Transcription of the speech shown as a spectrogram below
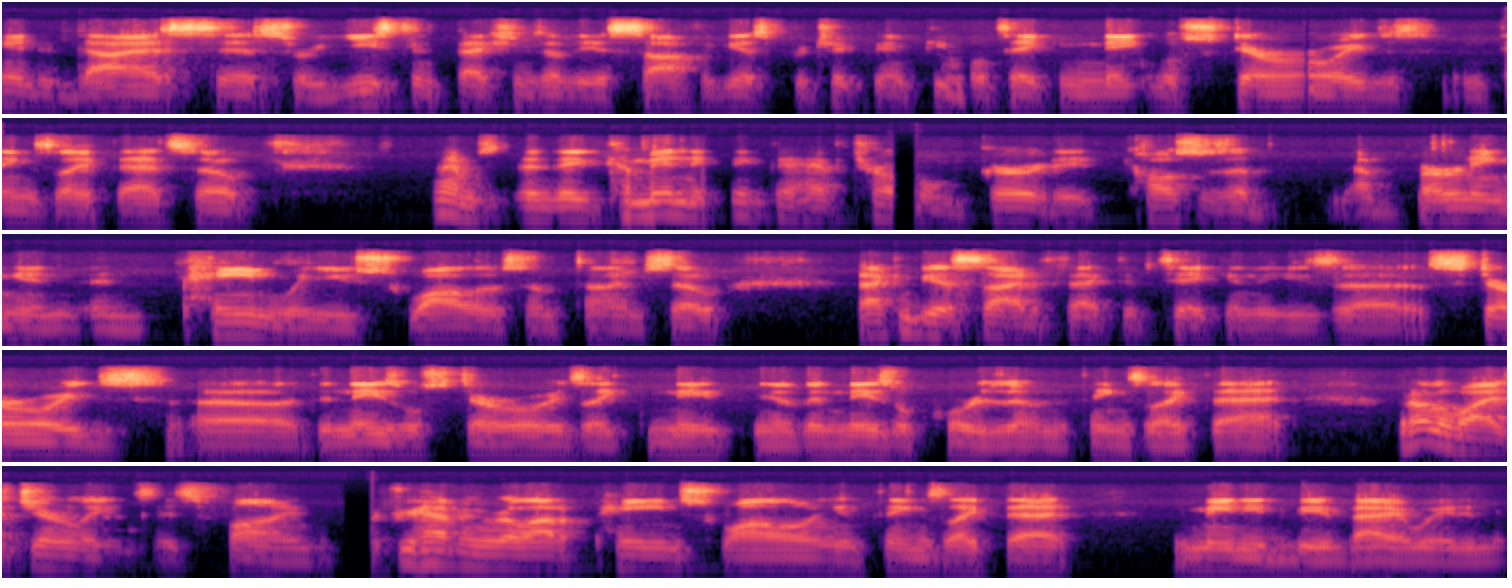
candidiasis or yeast infections of the esophagus, particularly in people taking nasal steroids and things like that. So sometimes they come in, they think they have terrible GERD. It causes a, a burning and, and, pain when you swallow sometimes. So that can be a side effect of taking these uh, steroids, uh, the nasal steroids, like na- you know the nasal cortisone and things like that. But otherwise, generally, it's, it's fine. If you're having a lot of pain swallowing and things like that, you may need to be evaluated.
